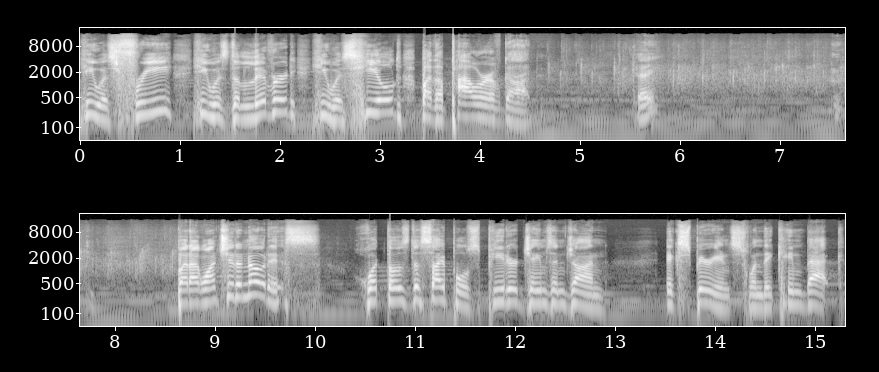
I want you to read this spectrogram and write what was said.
he was free, he was delivered, he was healed by the power of God. Okay? But I want you to notice what those disciples, Peter, James, and John, experienced when they came back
